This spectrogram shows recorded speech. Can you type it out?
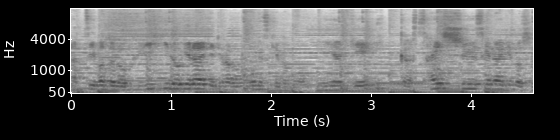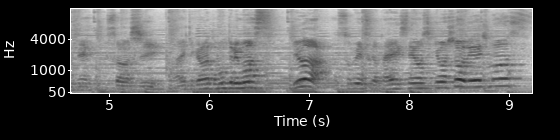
熱いバトルを繰り広げられているかと思うんですけども三宅一家最終戦の相手としてねふさわしい相手かなと思っております。では早速ですが対戦をしていきましょう。お願いします。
